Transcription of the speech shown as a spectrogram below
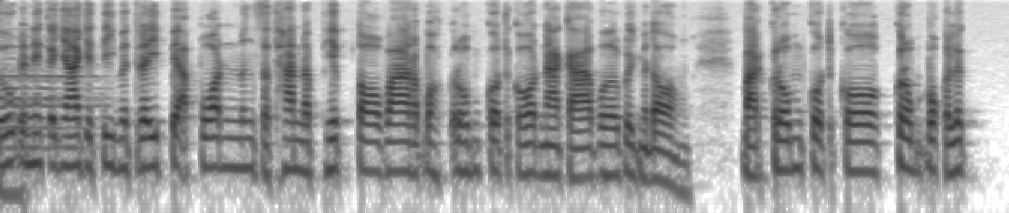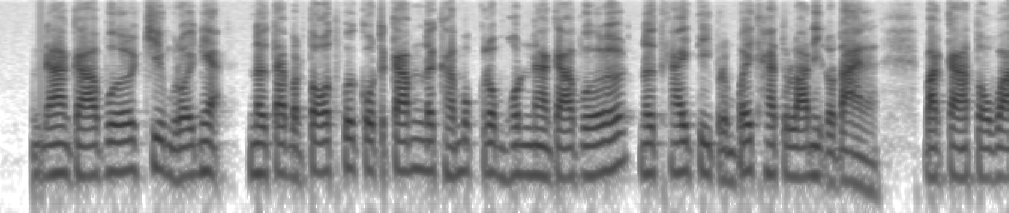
លោកនាងកញ្ញាជាទីមេត្រីពាក់ព័ន្ធនឹងស្ថានភាពតវ៉ារបស់ក្រុមកោតក្រ Nagawal វិញម្ដង បាទក្រុមកោតក្រក្រុមបុគ្គលិក Nagawal ជាង100នាក់នៅតែបន្តធ្វើកោតកម្មនៅខាងមុខក្រុមហ៊ុន Nagawal នៅថ្ងៃទី8ខែតុលានេះដដែលបាទការតវ៉ា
